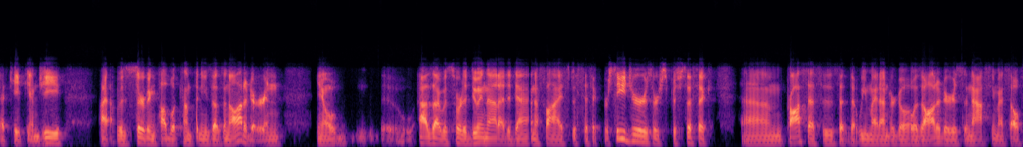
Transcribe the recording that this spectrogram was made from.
at KPMG, I was serving public companies as an auditor. And, you know, as I was sort of doing that, I'd identify specific procedures or specific um, processes that, that we might undergo as auditors and asking myself,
